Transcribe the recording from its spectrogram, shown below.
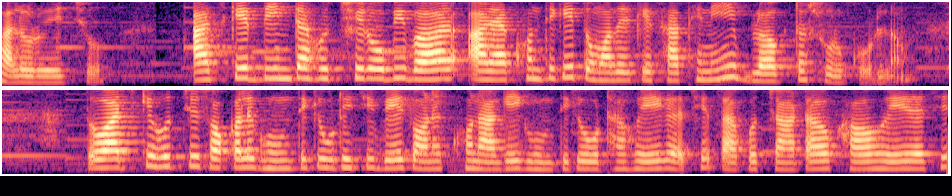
ভালো রয়েছো। আজকের দিনটা হচ্ছে রবিবার, আর এখন থেকেই তোমাদেরকে সাথে নিয়ে ব্লগটা শুরু করলাম। তো আজকে হচ্ছে সকালে ঘুম থেকে উঠেছি বেশ, অনেকক্ষণ আগেই ঘুম থেকে ওঠা হয়ে গেছে, তারপর চাটাও খাওয়া হয়ে গেছে,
